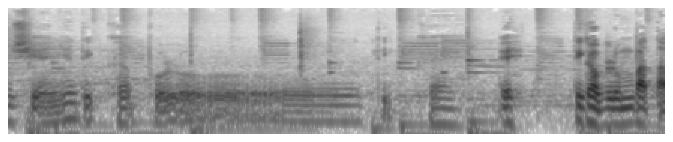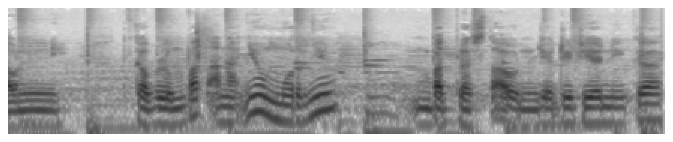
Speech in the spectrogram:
usianya 33 eh 34 tahun ini. 34 anaknya umurnya 14 tahun. Jadi dia nikah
